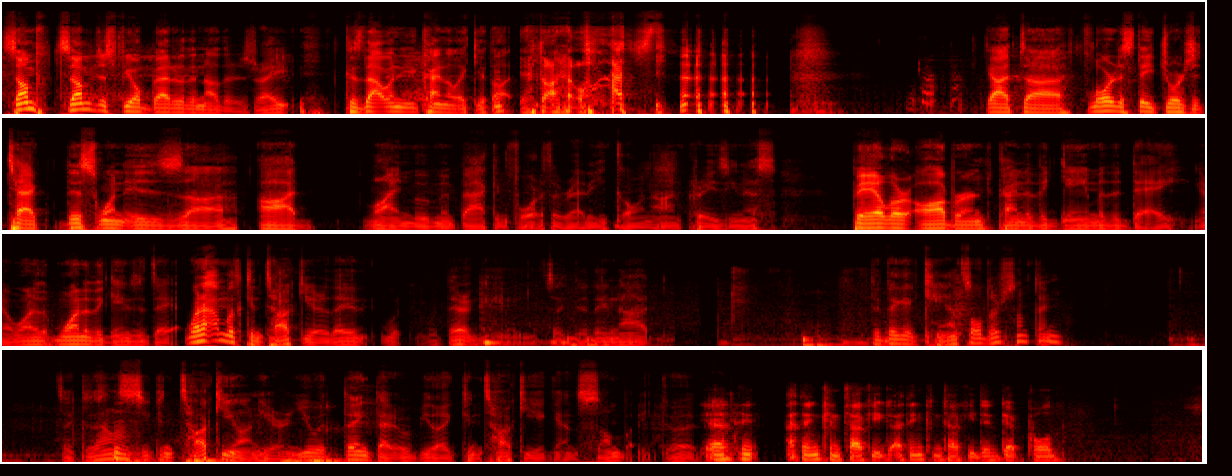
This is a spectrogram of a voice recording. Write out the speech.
Some some just feel better than others, right? Because that one you kind of like you thought you thought I lost. got uh, Florida State, Georgia Tech. This one is uh, odd line movement back and forth already going on, craziness. Baylor, Auburn, kind of the game of the day. You know, one of the, one of the games of the day. What happened with Kentucky? Are they with their game? It's like did they not? Did they get canceled or something? It's like because I don't see Kentucky on here, and you would think that it would be like Kentucky against somebody good. Yeah, I think I think Kentucky. I think Kentucky did get pulled.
